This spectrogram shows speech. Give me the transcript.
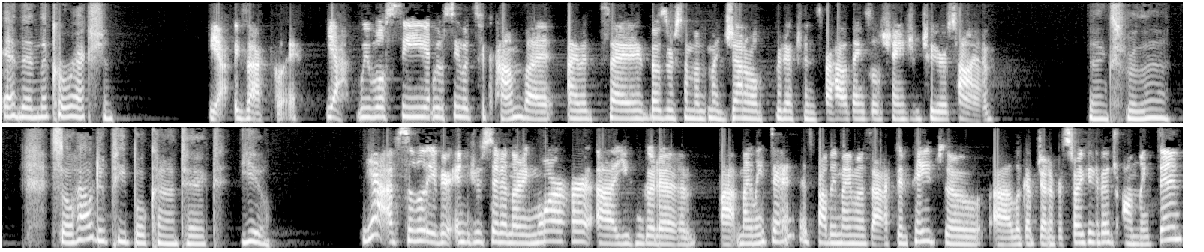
And then the correction. Yeah, exactly. Yeah, we will see. We'll see what's to come, but I would say those are some of my general predictions for how things will change in two years' time. Thanks for that. So, how do people contact you? Yeah, absolutely. If you're interested in learning more, uh, you can go to uh, my LinkedIn. It's probably my most active page. So uh, look up Jennifer Stojkovic on LinkedIn,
